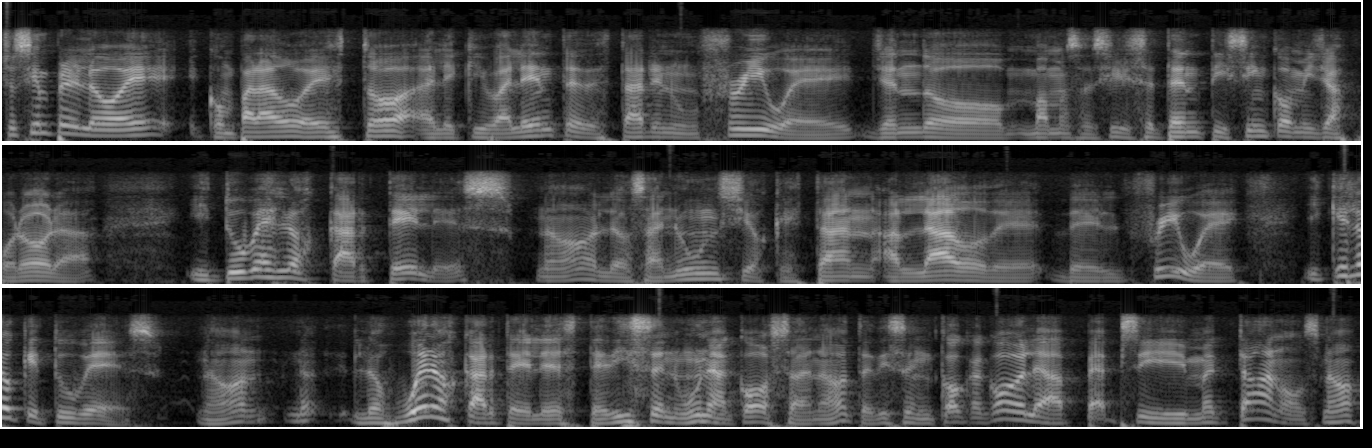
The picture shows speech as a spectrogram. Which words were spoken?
Yo siempre lo he comparado esto al equivalente de estar en un freeway yendo, vamos a decir, 75 millas por hora. Y tú ves los carteles, ¿no? los anuncios que están al lado del freeway. ¿Y qué es lo que tú ves? ¿no? Los buenos carteles te dicen una cosa, ¿no? Te dicen Coca-Cola, Pepsi, McDonald's, ¿no?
